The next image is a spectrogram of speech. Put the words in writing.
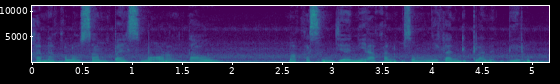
Karena kalau sampai semua orang tahu, maka senjani akan kusembunyikan di planet biru.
